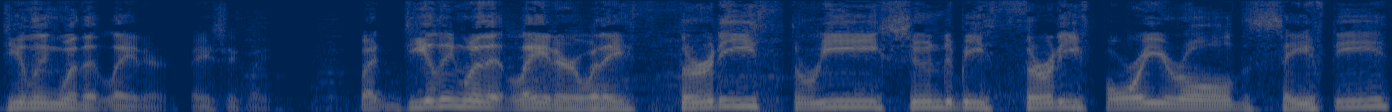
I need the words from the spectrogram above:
dealing with it later, basically. But dealing with it later with a 33, soon to be 34 year old safety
